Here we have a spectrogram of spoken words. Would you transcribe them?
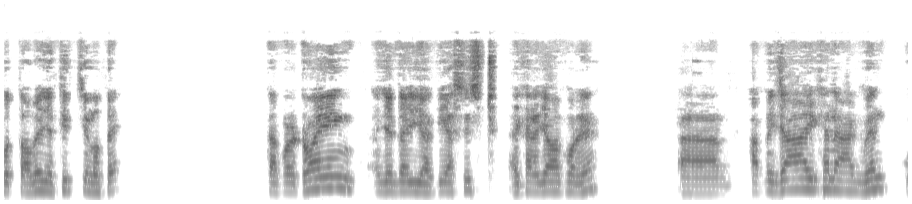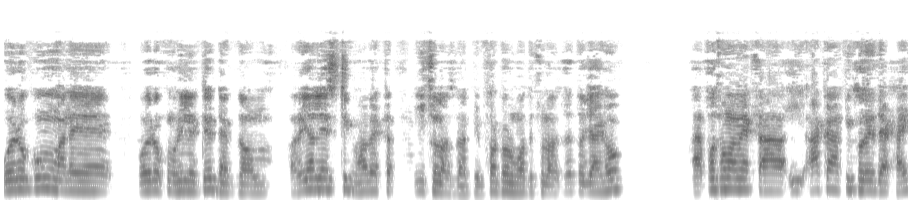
করতে হবে? যে তীর চিহ্নতে। তারপরে ড্রয়িং যেটা ই আর কি অ্যাসিস্ট এখানে যাওয়ার পরে আপনি যা এখানে আঁকবেন ওই রকম মানে ওই রকম রিলেটেড একদম রিয়ালিস্টিক ভাবে একটা ই চলে আসবে আর কি ফটোর মধ্যে চলে আসবে। তো যাই হোক প্রথম আমি একটা আঁকা আঁকি করে দেখাই।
